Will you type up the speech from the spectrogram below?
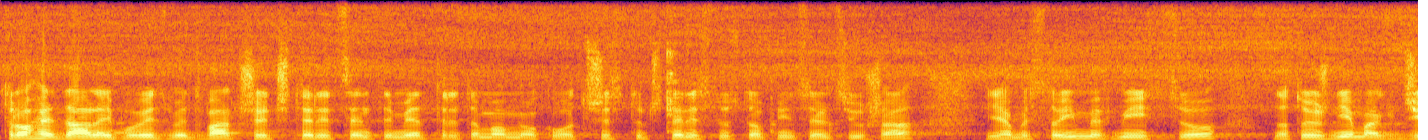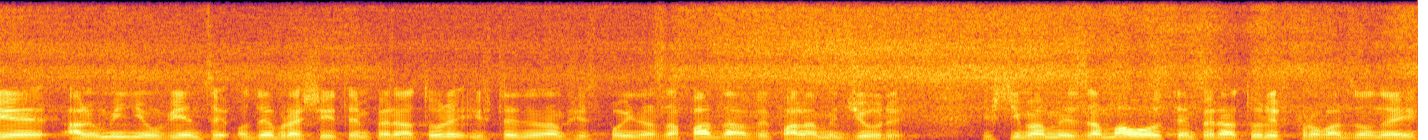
Trochę dalej, powiedzmy 2, 3, 4 cm, to mamy około 300-400 stopni Celsjusza. Jak my stoimy w miejscu, no to już nie ma gdzie aluminium więcej odebrać tej temperatury i wtedy nam się spoina zapada, wypalamy dziury. Jeśli mamy za mało temperatury wprowadzonej,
